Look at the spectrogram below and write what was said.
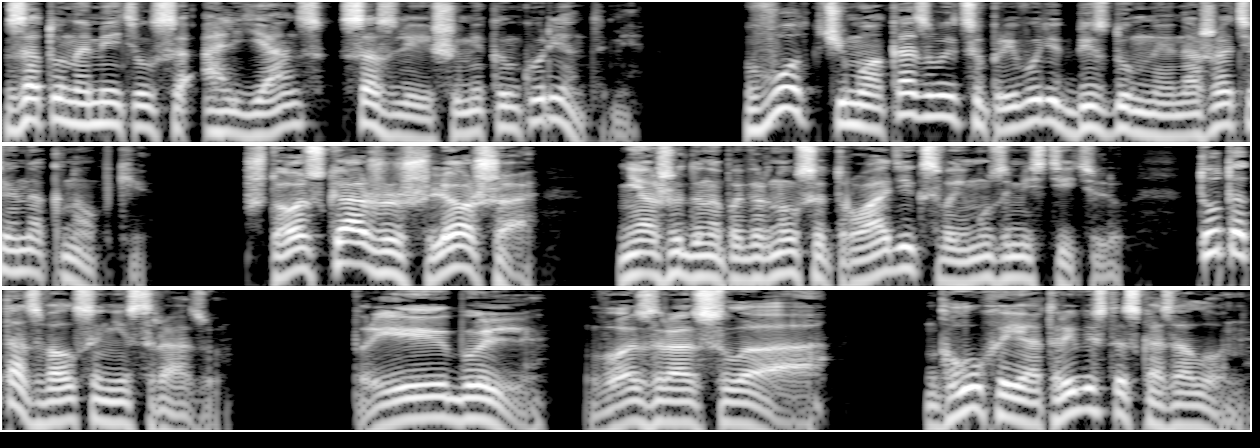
Зато наметился альянс со злейшими конкурентами. Вот к чему, оказывается, приводит бездумное нажатие на кнопки. «Что скажешь, Леша?» Неожиданно повернулся Труади к своему заместителю. Тот отозвался не сразу. «Прибыль возросла», — глухо и отрывисто сказал он.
